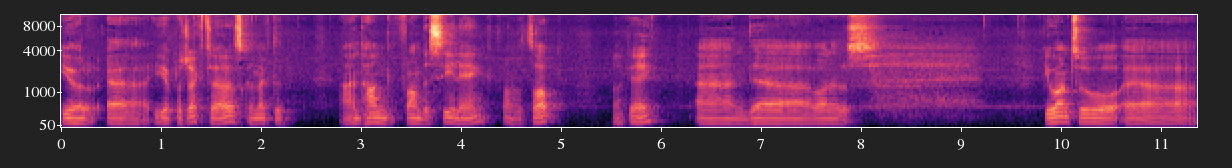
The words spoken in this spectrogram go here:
your uh, your projector is connected and hung from the ceiling from the top okay? And what else you want to uh,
